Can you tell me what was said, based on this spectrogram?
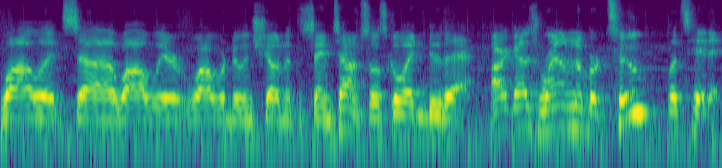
while it's uh, while we're while we're doing Shelton at the same time. So let's go ahead and do that. All right, guys, round number two. Let's hit it.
